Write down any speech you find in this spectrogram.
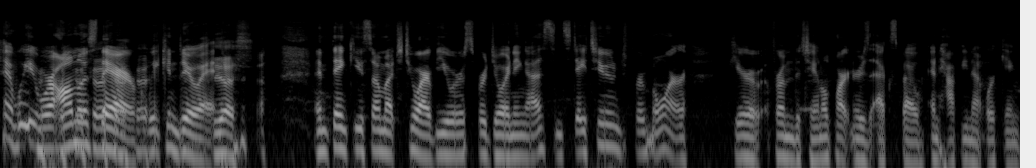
we were almost there. We can do it. yes. And thank you so much to our viewers for joining us, and stay tuned for more here from the Channel Partners Expo. And happy networking.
